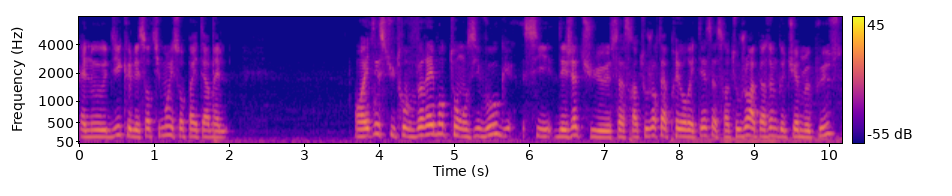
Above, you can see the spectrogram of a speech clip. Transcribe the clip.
elle nous dit que les sentiments ils sont pas éternels. En réalité, si tu trouves vraiment ton zivug, si déjà tu, ça sera toujours ta priorité, ça sera toujours la personne que tu aimes le plus.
